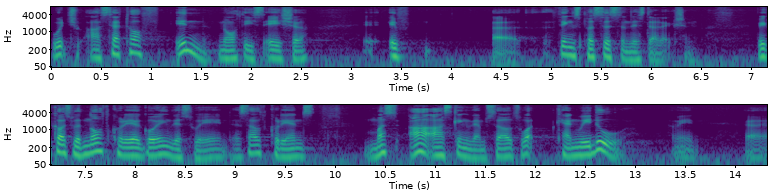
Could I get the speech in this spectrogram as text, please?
which are set off in Northeast Asia if uh, things persist in this direction. Because with North Korea going this way, the South Koreans must, are asking themselves, what can we do? I mean, uh,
